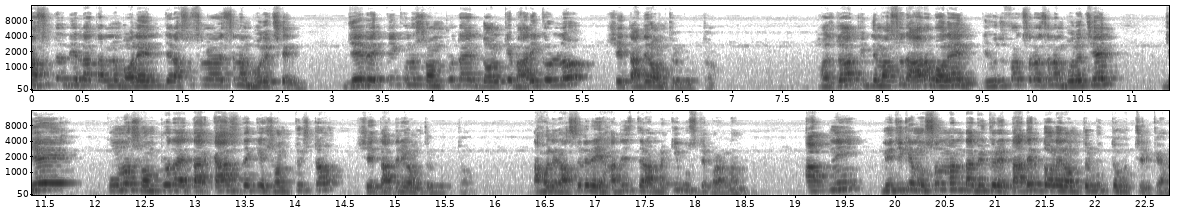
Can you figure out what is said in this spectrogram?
মাসুদ রদি তালু বলেন যে রাসুল সাল্লাহ বলেছেন, যে ব্যক্তি কোনো সম্প্রদায়ের দলকে ভারী করল, সে তাদের অন্তর্ভুক্ত। হজরত ইবনে মাসুদ আরও বলেন যে হুজুফাক সাল্লাহ সাল্লাম বলেছেন যে কোনো সম্প্রদায় তার কাজ দেখে সন্তুষ্ট, সে তাদেরই অন্তর্ভুক্ত। তাহলে রাসুলের এই হাদিস দ্বারা আমরা কি বুঝতে পারলাম? আপনি নিজেকে মুসলমান দাবি করে তাদের দলের অন্তর্ভুক্ত হচ্ছেন কেন?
